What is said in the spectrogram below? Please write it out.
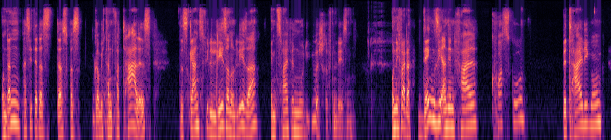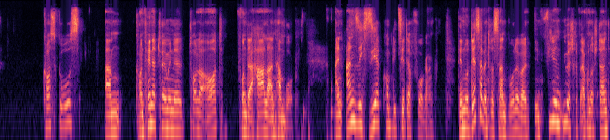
Und dann passiert ja das, das was, glaube ich, dann fatal ist, dass ganz viele Leserinnen und Leser im Zweifel nur die Überschriften lesen. Und nicht weiter. Denken Sie an den Fall Costco, Beteiligung Costcos am Container Terminal, toller Ort von der Hahle in Hamburg. Ein an sich sehr komplizierter Vorgang der nur deshalb interessant wurde, weil in vielen Überschriften einfach nur stand,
